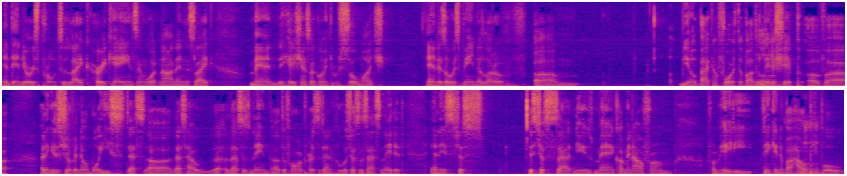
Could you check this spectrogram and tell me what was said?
And then they're always prone to like hurricanes and whatnot. And it's like, man, the Haitians are going through so much. and there's always been a lot of um, you know back and forth about the Mm. leadership of uh, I think it's Jovenel Moise. That's uh, that's how uh, that's his name, uh, the former president who was just assassinated, and it's just it's just sad news, man, coming out from from Haiti, thinking about how Mm. people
